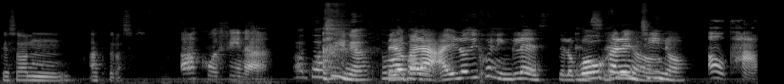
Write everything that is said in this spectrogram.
Que son actorazos. Aquafina, Aquafina. Pero pa- pará, ahí lo dijo en inglés. Te lo ¿En puedo buscar en chino. 奥卡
